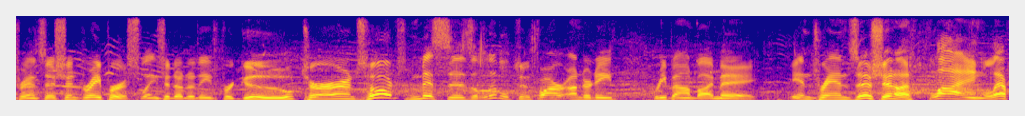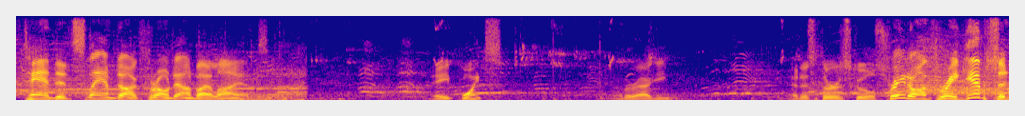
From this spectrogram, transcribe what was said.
Transition, Draper slings it underneath for Geu, turns, hooks, misses a little too far underneath. Rebound by Maye. In transition, a flying left handed slam dunk thrown down by Lyons. Eight points. Another Aggie at his third school. Straight on three. Gibson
